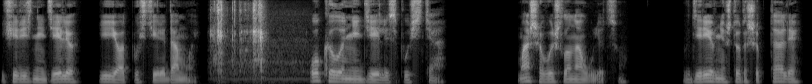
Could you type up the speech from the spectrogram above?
и через неделю ее отпустили домой. Около недели спустя Маша вышла на улицу. В деревне что-то шептали,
